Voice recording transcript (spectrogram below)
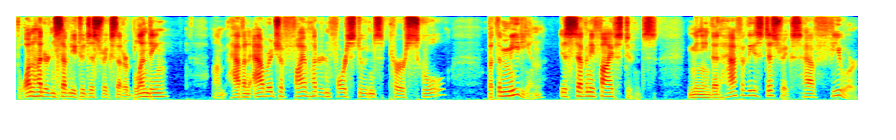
The 172 districts that are blending um, have an average of 504 students per school, but the median is 75 students, meaning that half of these districts have fewer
